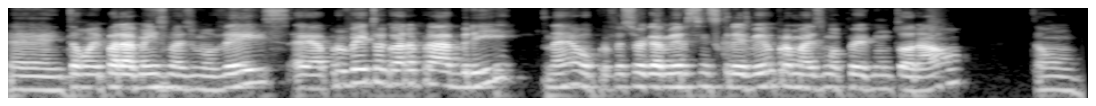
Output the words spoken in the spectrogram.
É, então, aí, parabéns mais uma vez. É, aproveito agora para abrir, né? O professor Gameiro se inscreveu para mais uma pergunta oral. Então,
